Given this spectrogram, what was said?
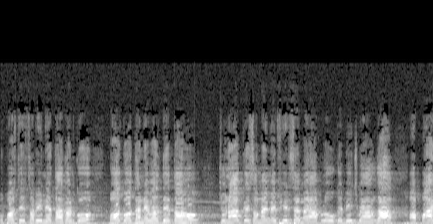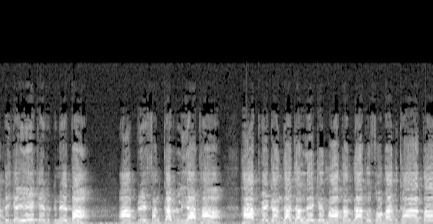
उपस्थित सभी नेतागण को बहुत बहुत धन्यवाद देता हूँ। चुनाव के समय में फिर से मैं आप लोगों के बीच में आऊँगा। और पार्टी का एक एक नेता आपने संकल्प लिया था, हाथ में गंगा जल लेके माँ गंगा को सौगंध खाया था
